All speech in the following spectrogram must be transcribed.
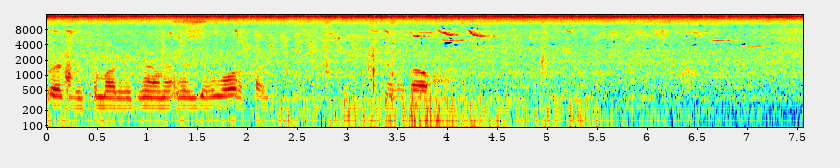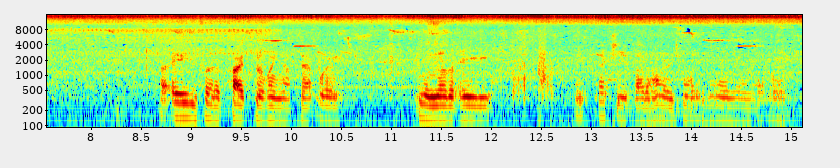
gradually come out of the ground. That way you got a water pipe. And about about 80 foot of pipe going up that way. And another 80. Actually about 120 going down that way.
